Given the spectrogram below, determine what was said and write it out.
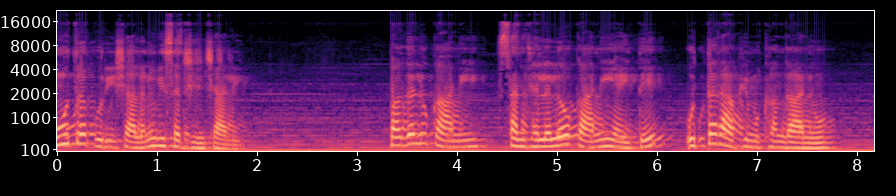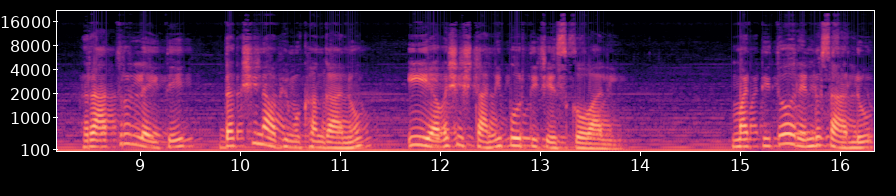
మూత్రపురీషాలను విసర్జించాలి. పగలు కాని సంధ్యలలో కాని అయితే ఉత్తరాభిముఖంగాను రాత్రులైతే దక్షిణాభిముఖంగాను ఈ అవశిష్టాన్ని పూర్తి చేసుకోవాలి. మట్టితో రెండుసార్లు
